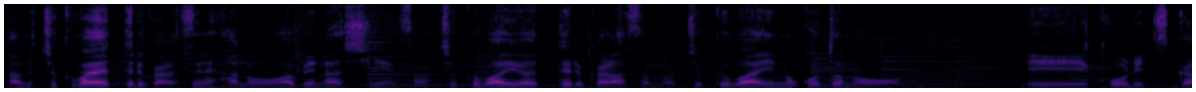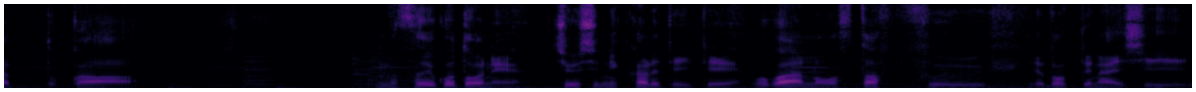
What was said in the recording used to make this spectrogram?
あの直売やってるからですね。あの安倍な支援さん直売をやってるからその直売のことの、えー、効率化とかそういうことをね中心に書かれていて僕はあのスタッフ雇ってないし、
